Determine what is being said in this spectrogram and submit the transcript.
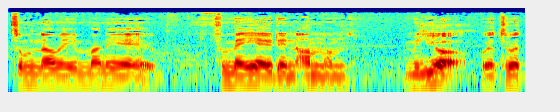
som när man är, för mig är det en annan miljö. Och jag tror att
